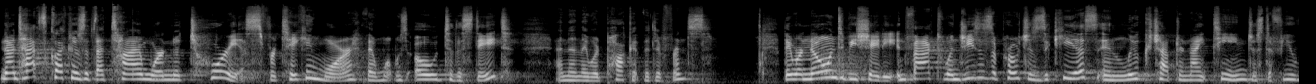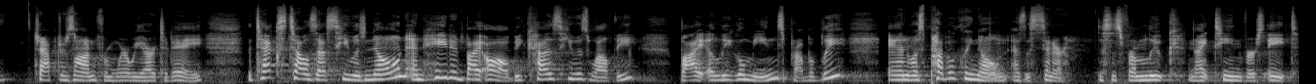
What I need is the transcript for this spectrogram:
Now, tax collectors at that time were notorious for taking more than what was owed to the state, and then they would pocket the difference. They were known to be shady. In fact, when Jesus approaches Zacchaeus in Luke chapter 19, just a few chapters on from where we are today, the text tells us he was known and hated by all because he was wealthy, by illegal means probably, and was publicly known as a sinner. This is from Luke 19, verse 8.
